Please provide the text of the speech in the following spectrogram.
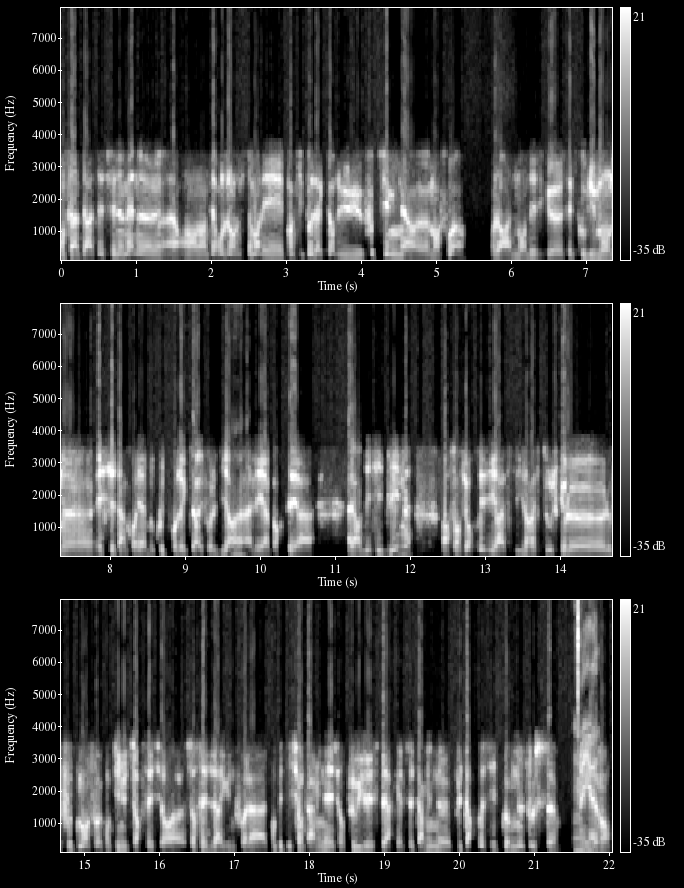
on s'est intéressé à ce phénomène euh, en interrogeant justement les principaux acteurs du foot féminin euh, manchois. On leur a demandé ce que cette Coupe du Monde, euh, et c'est incroyable coup de projecteur, il faut le dire, allait apporter à, à, leur discipline. Alors sans surprise, ils rêvent, ils rêvent tous que le, le, foot manchois continue de surfer sur, sur cette vague une fois la compétition terminée. Surtout, ils espèrent qu'elle se termine le plus tard possible, comme nous tous, évidemment.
